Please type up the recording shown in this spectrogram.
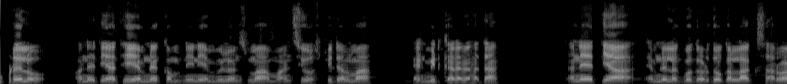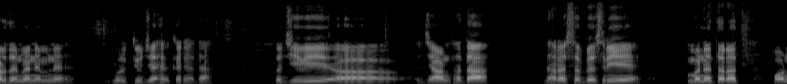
ઉપડેલો અને ત્યાંથી એમને કંપનીની એમ્બ્યુલન્સમાં માનસી હોસ્પિટલમાં એડમિટ કરાવ્યા હતા. અને ત્યાં એમને લગભગ અડધો કલાક સારવાર દરમિયાન એમને મૃત્યુ જાહેર કર્યા હતા. તો જેવી જાણ થતાં ધારાસભ્યશ્રીએ મને તરત ફોન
